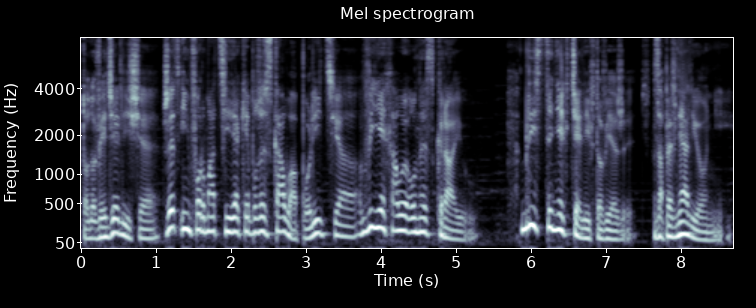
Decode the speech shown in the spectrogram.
to dowiedzieli się, że z informacji, jakie pozyskała policja, wyjechały one z kraju. Bliscy nie chcieli w to wierzyć. Zapewniali oni,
